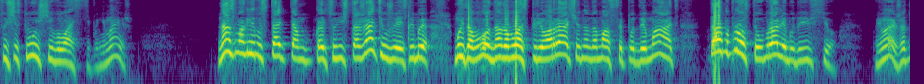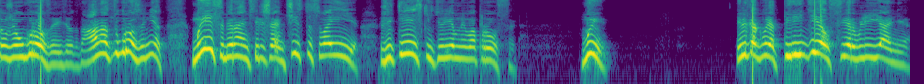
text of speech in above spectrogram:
существующей власти, понимаешь? Нас могли бы стать там, говорится, уничтожать уже, если бы мы там, надо власть переворачивать, надо массы поднимать. Так бы просто убрали бы, да и все. Понимаешь, это уже угроза идет. А у нас угрозы нет. Мы собираемся, решаем чисто свои житейские тюремные вопросы. Мы. Или, как говорят, передел сфер влияния.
